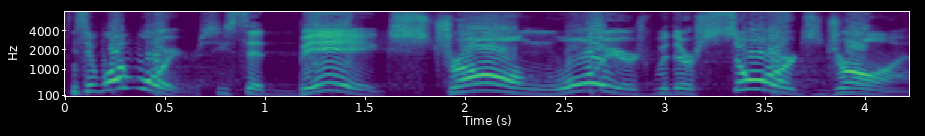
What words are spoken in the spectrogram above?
He said, What warriors? He said, Big, strong warriors with their swords drawn.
